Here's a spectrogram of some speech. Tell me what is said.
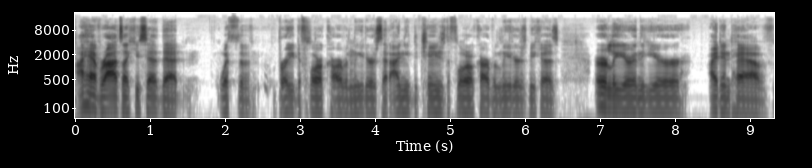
I have rods, like you said, that with the braid to fluorocarbon leaders that I need to change the fluorocarbon leaders because earlier in the year I didn't have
